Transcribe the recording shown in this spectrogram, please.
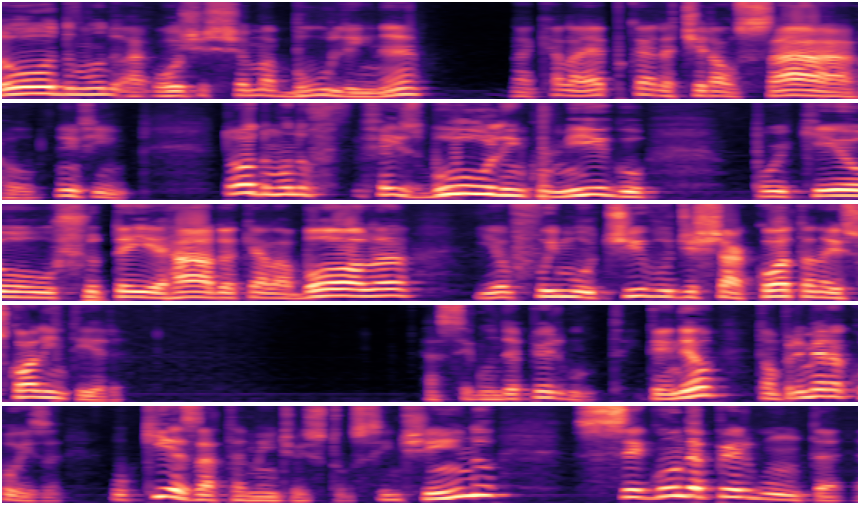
Todo mundo. Ah, hoje se chama bullying, né? Naquela época era tirar o sarro, enfim. Todo mundo fez bullying comigo porque eu chutei errado aquela bola e eu fui motivo de chacota na escola inteira. A segunda pergunta, entendeu? Então, primeira coisa, o que exatamente eu estou sentindo? Segunda pergunta,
